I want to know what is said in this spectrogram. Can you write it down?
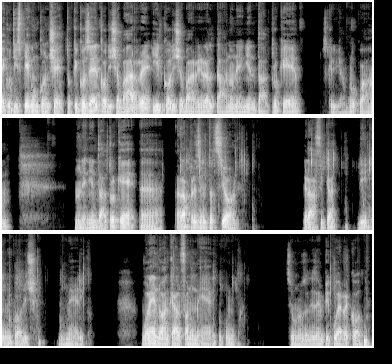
Ecco, ti spiego un concetto. Che cos'è il codice a barre? Il codice a barre in realtà non è nient'altro che, scriviamolo qua, non è nient'altro che eh, rappresentazione grafica di un codice numerico, volendo anche alfanumerico comunque, se uno usa ad esempio i QR code.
